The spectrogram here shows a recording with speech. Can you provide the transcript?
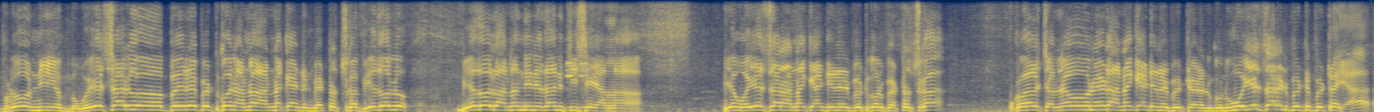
ఇప్పుడు నీ వైఎస్ఆర్ పేరే పెట్టుకొని అన్న అన్న క్యాంటీన్ పెట్టొచ్చుగా. బీదోళ్ళు బీదోళ్ళు అన్నం తినేదాన్ని తీసేయాలనా? ఏం వైఎస్ఆర్ అన్న క్యాంటీన్ అని పెట్టుకొని పెట్టొచ్చుగా? ఒకవేళ చంద్రబాబు నాయుడు అన్న క్యాంటీన్ అని పెట్టాడు అనుకో నువ్వు వైఎస్ఆర్ అని పెట్టి పెట్టాయా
